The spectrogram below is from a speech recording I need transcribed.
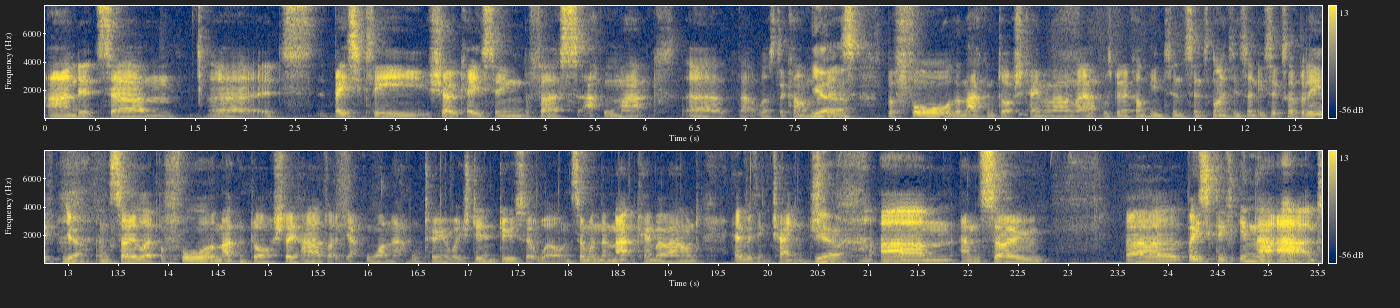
and it's um, uh, it's basically showcasing the first Apple Mac uh, that was to come. Yeah. Because before the Macintosh came around, like Apple's been a company since, since 1976, I believe. Yeah, And so, like before the Macintosh, they had like the Apple One and Apple Two, which didn't do so well. And so when the Mac came around, everything changed. yeah, Um, and so, uh, basically, in that ad,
